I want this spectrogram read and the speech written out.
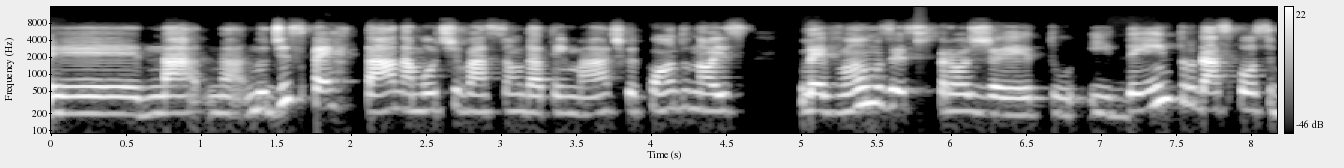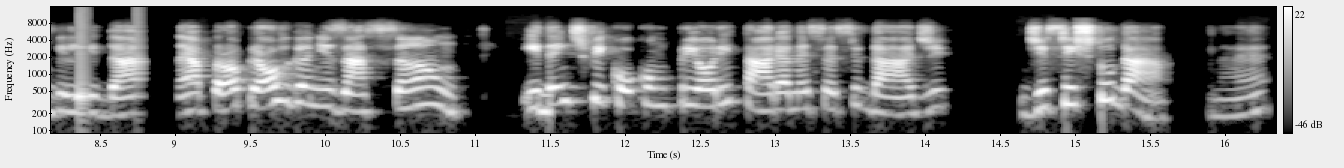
é, na, na, no despertar, na motivação da temática, quando nós levamos esse projeto e dentro das possibilidades né, a própria organização identificou como prioritária a necessidade de se estudar, né,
